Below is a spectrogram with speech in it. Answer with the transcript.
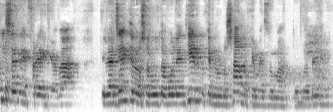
Chi se ne frega, va. Che la gente lo saluta volentieri perché non lo sanno che è mezzo matto, va bene?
